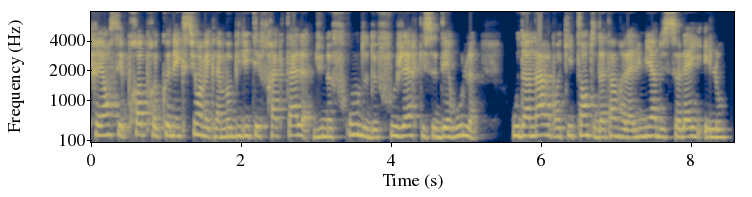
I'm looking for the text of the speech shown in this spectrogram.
créant ses propres connexions avec la mobilité fractale d'une fronde de fougères qui se déroule ou d'un arbre qui tente d'atteindre la lumière du soleil et l'eau.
